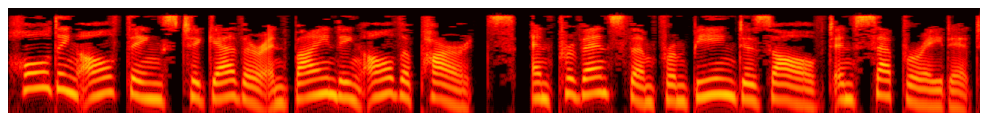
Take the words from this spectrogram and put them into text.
holding all things together and binding all the parts, and prevents them from being dissolved and separated.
